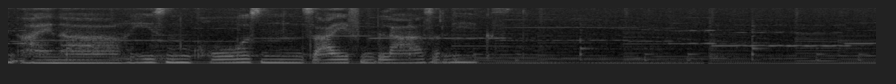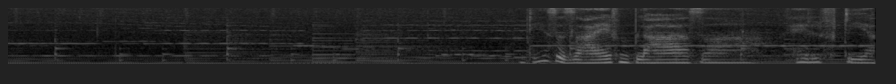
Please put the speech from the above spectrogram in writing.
in einer riesengroßen Seifenblase liegst. Diese Seifenblase hilft dir,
